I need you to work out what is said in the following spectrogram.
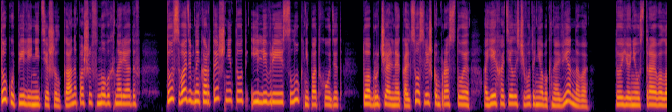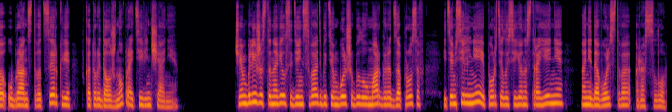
То купили не те шелка на пошив новых нарядов, то свадебный кортеж не тот и ливреи слуг не подходят, то обручальное кольцо слишком простое, а ей хотелось чего-то необыкновенного, то ее не устраивало убранство церкви, в которой должно пройти венчание. Чем ближе становился день свадьбы, тем больше было у Маргарет запросов, и тем сильнее портилось ее настроение, а недовольство росло.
